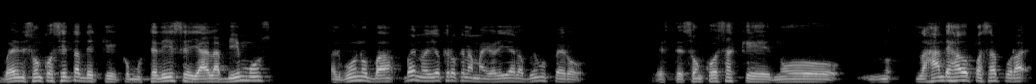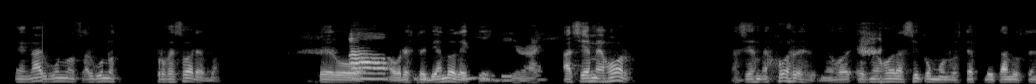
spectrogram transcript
Bueno, son cositas de que, como usted dice, ya las vimos, algunos va, bueno, yo creo que la mayoría las vimos, pero este, son cosas que no, no- las han dejado pasar por en algunos, algunos profesores, va. Pero Ah, ahora estoy viendo de que right? así es mejor. Así es mejor, es mejor, es mejor así como lo está explicando usted.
